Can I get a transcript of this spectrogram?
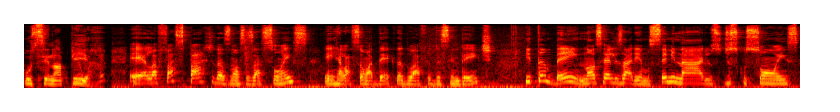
o SINAPIR. Ela faz parte das nossas ações em relação à década do afrodescendente. E também nós realizaremos seminários, discussões,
